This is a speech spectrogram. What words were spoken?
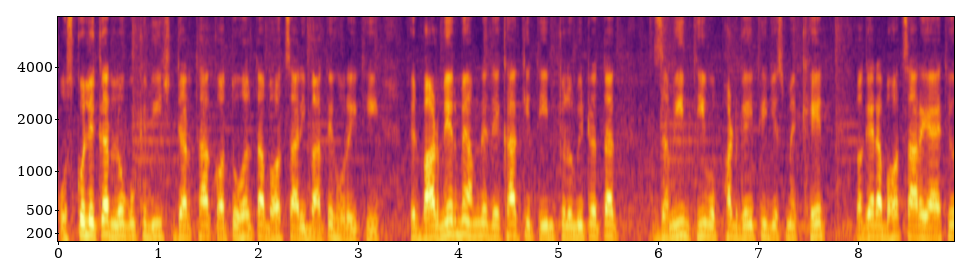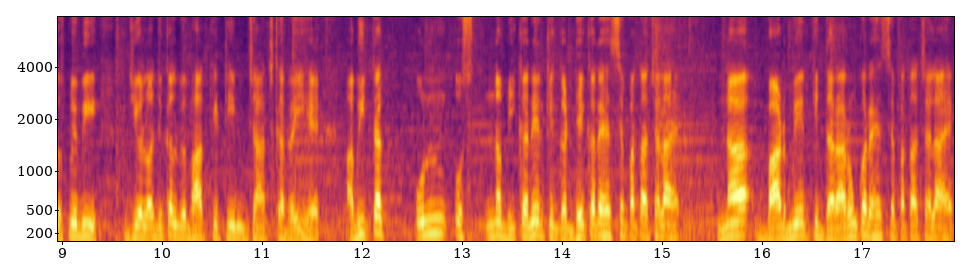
उसको लेकर लोगों के बीच डर था कौतूहल था बहुत सारी बातें हो रही थी। फिर बाड़मेर में हमने देखा कि तीन किलोमीटर तक ज़मीन थी, वो फट गई थी, जिसमें खेत वगैरह बहुत सारे आए थे, उसमें भी जियोलॉजिकल विभाग की टीम जाँच कर रही है। अभी तक उन, उस, न बीकानेर के गड्ढे का रहस्य पता चला है, न बाड़मेर की दरारों का रहस्य पता चला है।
